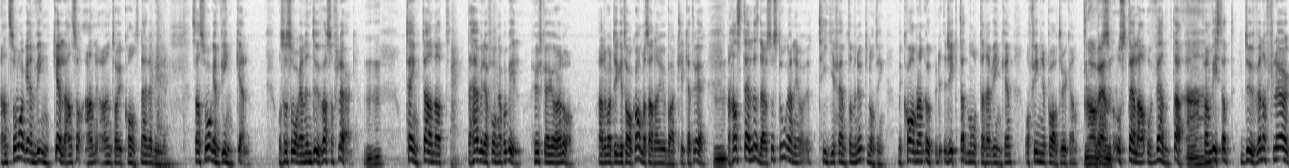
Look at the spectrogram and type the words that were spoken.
Han såg en vinkel. Han, så, han, han tar ju konstnärliga bilder. Så han såg en vinkel. Och så såg han en duva som flög. Mhm. Tänkte han att det här vill jag fånga på bild. Hur ska jag göra då? Hade det varit digitalkamera så hade han ju bara klickat iväg. Mm. Men han ställde sig där och så stod han i 10-15 minuter någonting. Med kameran upp, riktad mot den här vinkeln och fingret på avtryckaren. Ja, och, och ställa och vänta. Ah. För han visste att duvorna flög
